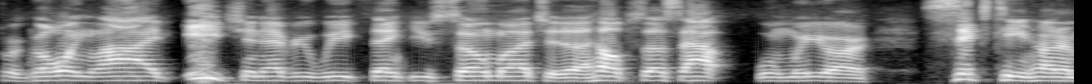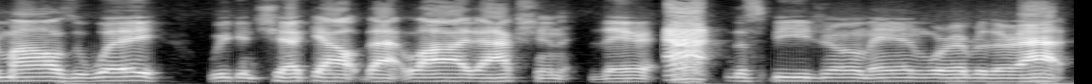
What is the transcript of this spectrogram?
for going live each and every week. Thank you so much. It uh, helps us out when we are 1600 miles away. We can check out that live action there at the Speedrome and wherever they're at.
